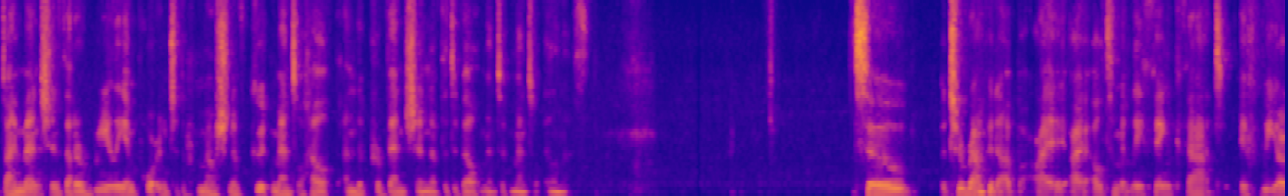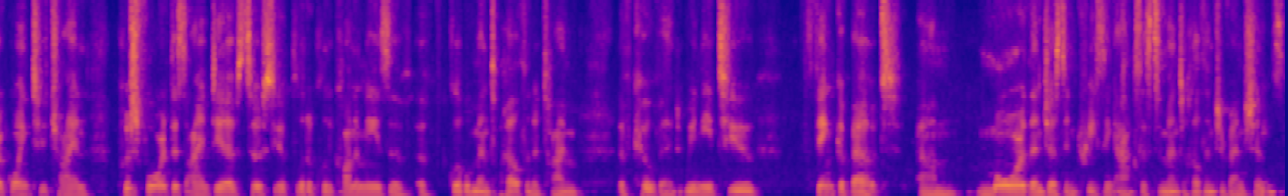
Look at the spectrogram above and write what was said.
dimensions that are really important to the promotion of good mental health and the prevention of the development of mental illness. So, to wrap it up, I, I, ultimately think that if we are going to try and push forward this idea of socio-political economies of, of global mental health in a time of COVID, we need to think about um, more than just increasing access to mental health interventions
